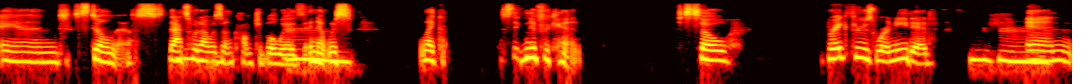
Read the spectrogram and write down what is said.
and stillness. That's mm-hmm. what I was mm-hmm. uncomfortable with, mm-hmm. and it was mm. like significant. So breakthroughs were needed Mm-hmm. And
